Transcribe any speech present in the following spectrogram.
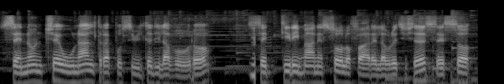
se non c'è un'altra possibilità di lavoro, se ti rimane solo fare il lavoratrice del sesso,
